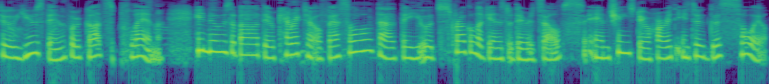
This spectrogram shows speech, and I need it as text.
to use them for God's plan. He knows about their character of vessel that they would struggle against themselves and change their heart into good soil.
